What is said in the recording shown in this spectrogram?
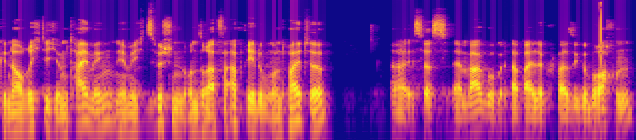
genau richtig im Timing, nämlich zwischen unserer Verabredung und heute äh, ist das Embargo mittlerweile quasi gebrochen.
